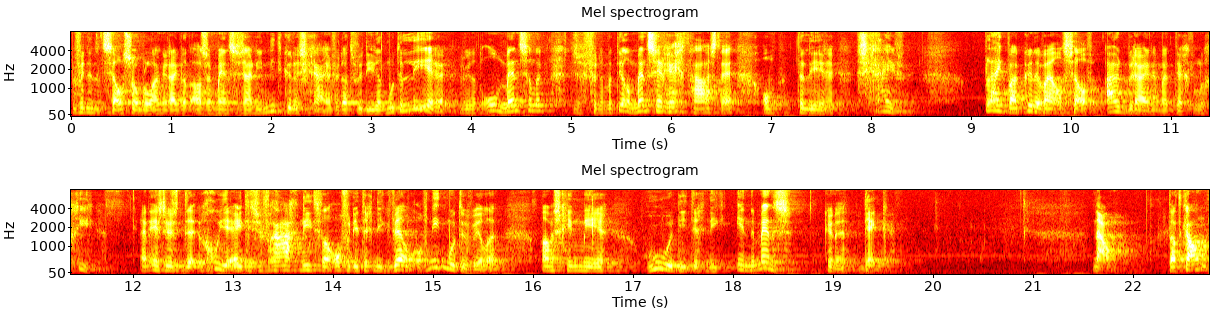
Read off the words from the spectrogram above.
We vinden het zelfs zo belangrijk dat als er mensen zijn die niet kunnen schrijven, dat we die dat moeten leren. We vinden het onmenselijk, is een fundamenteel mensenrecht haast hè, om te leren schrijven. Blijkbaar kunnen wij onszelf uitbreiden met technologie. En is dus de goede ethische vraag niet van of we die techniek wel of niet moeten willen, maar misschien meer hoe we die techniek in de mens kunnen denken. Nou, dat kan.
